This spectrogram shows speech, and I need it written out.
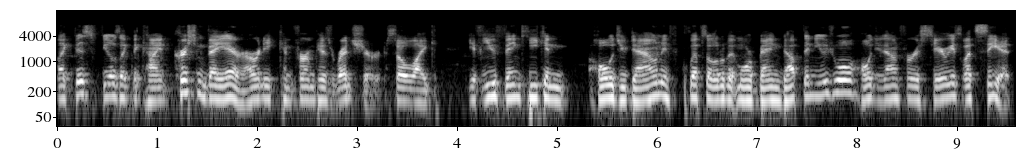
Like this feels like the kind Christian Veilleux already confirmed his red shirt. So like if you think he can hold you down. If Cliff's a little bit more banged up than usual, hold you down for a series. Let's see it.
